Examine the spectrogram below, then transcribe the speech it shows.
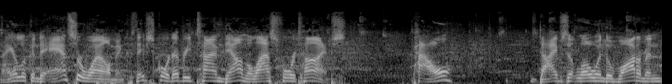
Now you're looking to answer Wyoming because they've scored every time down the last four times. Powell dives it low into Waterman.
